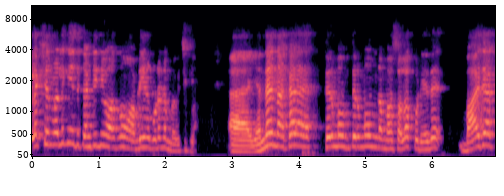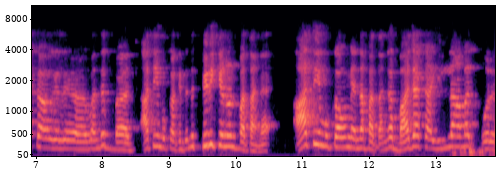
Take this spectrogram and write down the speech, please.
எலெக்ஷன் வரைக்கும் இது கண்டினியூ ஆகும் அப்படின்னு கூட நம்ம வச்சுக்கலாம். என்னன்னாக்கா திரும்பவும் திரும்பவும் நம்ம சொல்லக்கூடியது பாஜக வந்து அதிமுக கிட்ட இருந்து பிரிக்கணும்னு பார்த்தாங்க. அதிமுகவும் என்ன பார்த்தாங்க? பாஜக இல்லாமல் ஒரு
